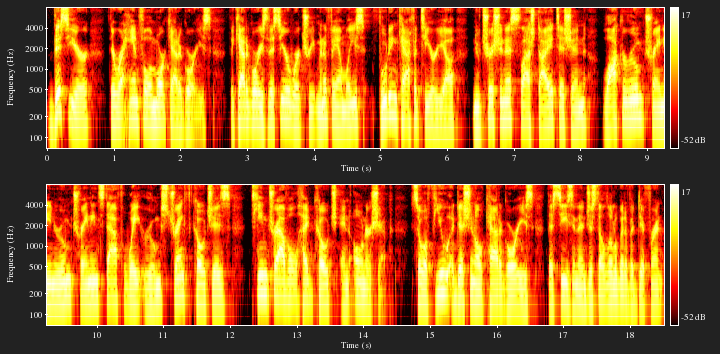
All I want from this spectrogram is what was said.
This year, there were a handful of more categories. The categories this year were treatment of families, food and cafeteria, nutritionist slash dietitian, locker room, training room, training staff, weight room, strength coaches, team travel, head coach, and ownership. So, a few additional categories this season and just a little bit of a different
